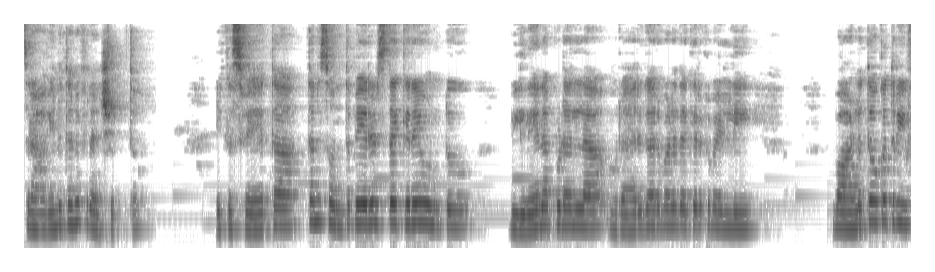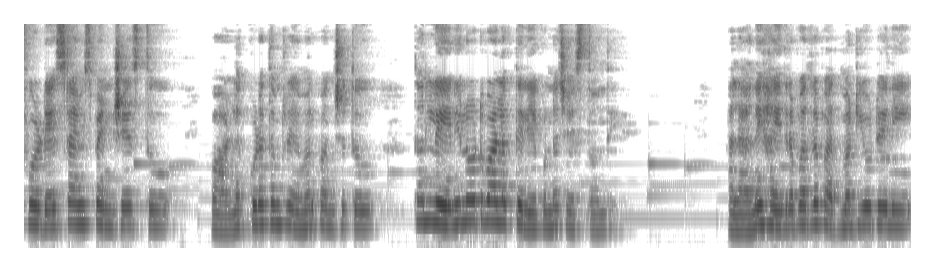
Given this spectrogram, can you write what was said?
శ్రావిని తన ఫ్రెండ్షిప్తో ఇక శ్వేత తన సొంత పేరెంట్స్ దగ్గరే ఉంటూ వీలైనప్పుడల్లా మురారి గారి వాళ్ళ దగ్గరికి వెళ్ళి వాళ్ళతో ఒక three four days time spend చేస్తూ వాళ్ళకు కూడా తన ప్రేమను పంచుతూ తను లేని లోటు వాళ్ళకు తెలియకుండా చేస్తోంది. అలానే హైదరాబాద్లో పద్మ డ్యూటీని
